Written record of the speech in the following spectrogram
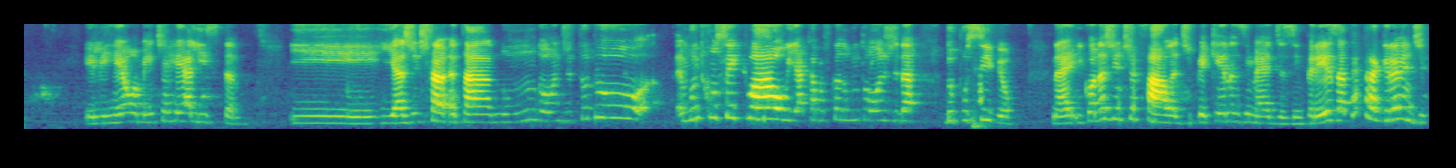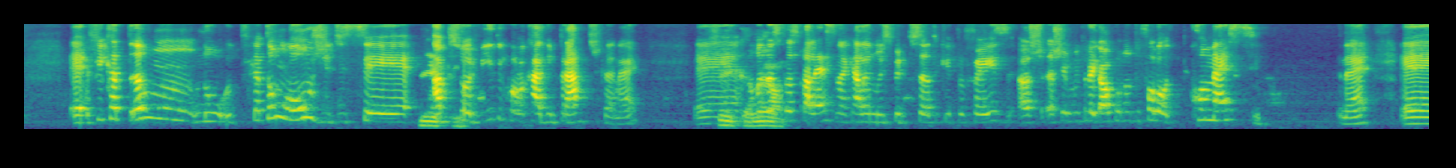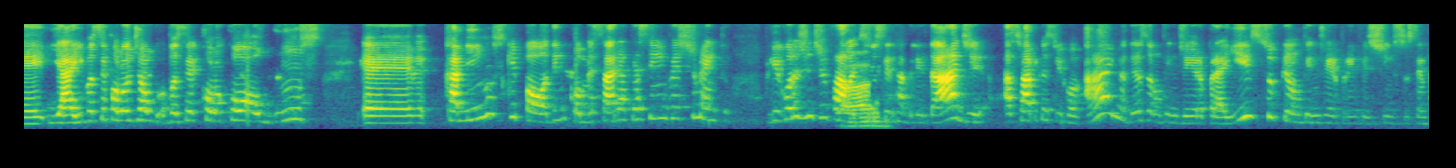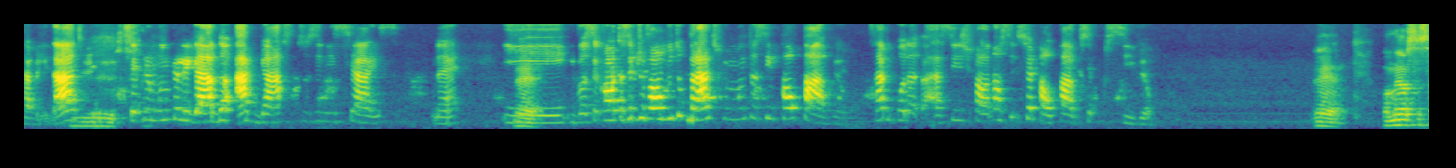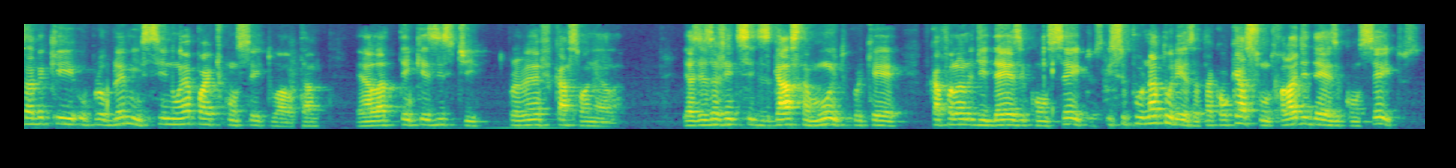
Ele realmente é realista. E, e a gente está tá num mundo onde tudo é muito conceitual e acaba ficando muito longe da, do possível. Né? E quando a gente fala de pequenas e médias empresas, até para grande, é, fica, tão no, fica tão longe de ser fica. absorvido e colocado em prática, né? É, fica, numa das tuas palestras, naquela no Espírito Santo que tu fez, achei muito legal quando tu falou, comece, né? É, e aí você falou de você colocou alguns é, caminhos que podem começar até sem investimento. Porque quando a gente fala claro. de sustentabilidade, as fábricas ficam, ai meu Deus, eu não tenho dinheiro para isso, porque eu não tenho dinheiro para investir em sustentabilidade. Isso. Sempre muito ligado a gastos iniciais, né? E, é. e, você coloca sempre de forma muito prática e muito assim palpável. Sabe quando assiste e fala, nossa, isso é palpável, isso é possível. É. Ô, Mel, você sabe que o problema em si não é a parte conceitual, tá? ela tem que existir. O problema é ficar só nela. E às vezes a gente se desgasta muito porque ficar falando de ideias e conceitos, isso por natureza, tá? Qualquer assunto, falar de ideias e conceitos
